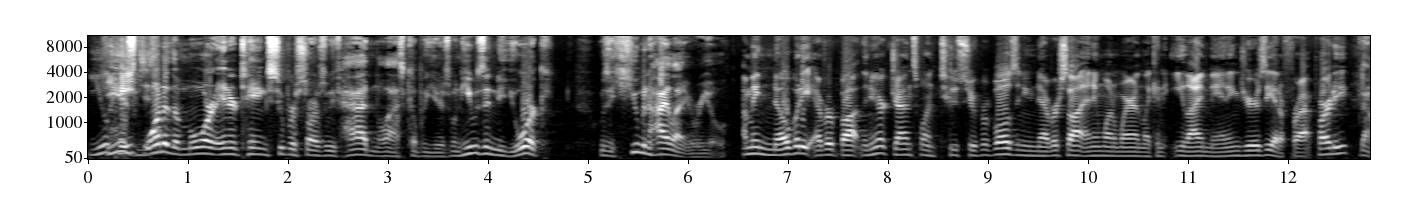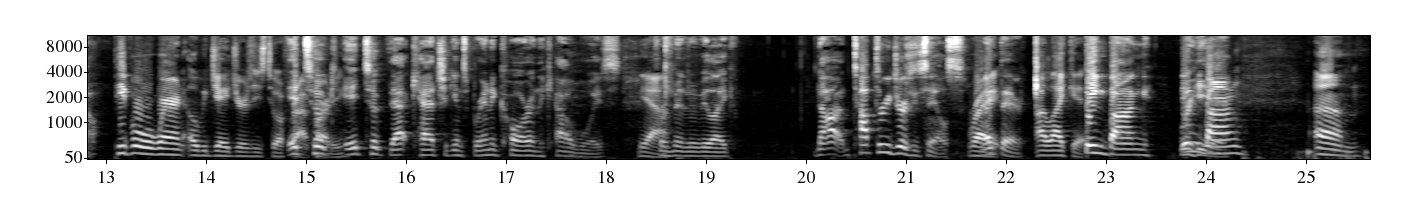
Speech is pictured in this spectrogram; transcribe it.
you he is to- one of the more entertaining superstars we've had in the last couple of years. When he was in New York, it was a human highlight reel. I mean, nobody ever bought the New York Giants won two Super Bowls, and you never saw anyone wearing like an Eli Manning jersey at a frat party. No. people were wearing OBJ jerseys to a frat it took party. it took that catch against Brandon Carr and the Cowboys Yeah. for a minute to be like, nah, top three jersey sales right. right, there. I like it. Bing bong, we're Bing here. bong. Um,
